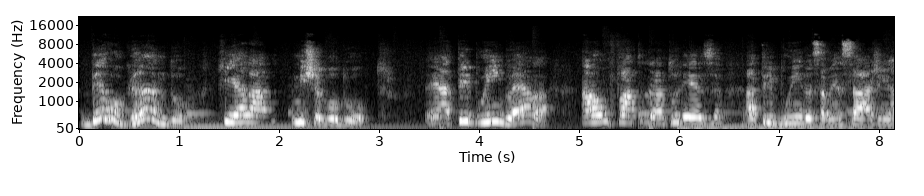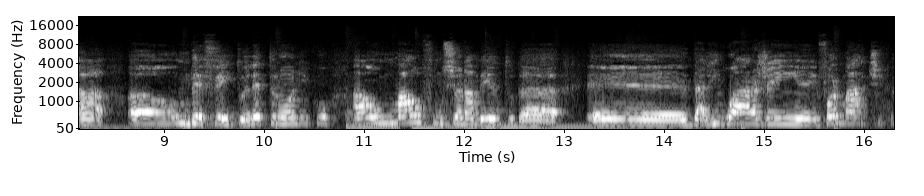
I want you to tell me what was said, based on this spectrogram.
derrogando que ela me chegou do outro, né? atribuindo ela a um fato da natureza, atribuindo essa mensagem a, a um defeito eletrônico, a um mau funcionamento da, eh, da linguagem informática.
